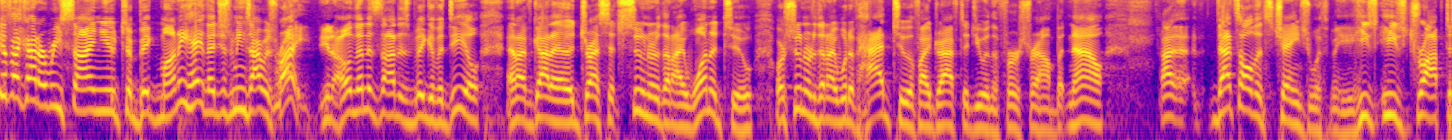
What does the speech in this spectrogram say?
if I got to re-sign you to big money, hey, that just means I was right, you know. And then it's not as big of a deal, and I've got to address it sooner than I wanted to, or sooner than I would have had to if I drafted you in the first round. But now. That's all that's changed with me. He's he's dropped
